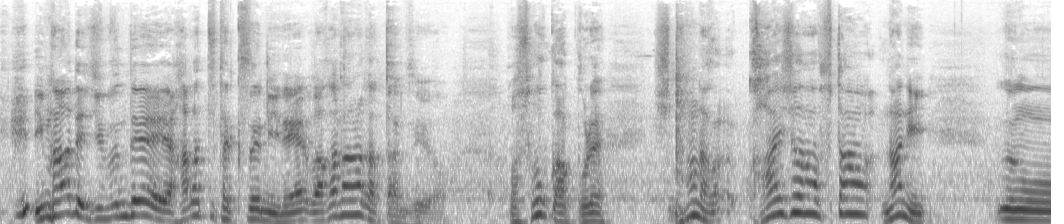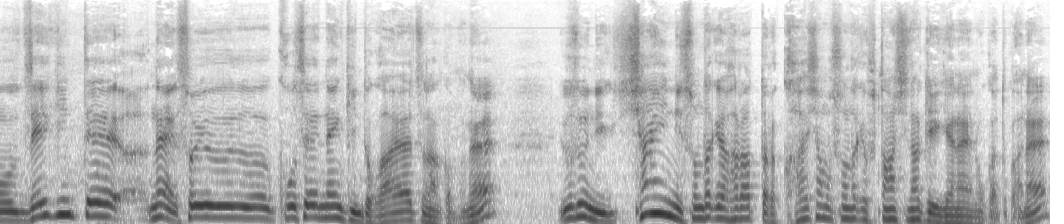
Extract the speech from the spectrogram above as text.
今まで自分で払ってたくせにね分からなかったんですよ。あそうかこれなんだ会社が負担何？うん税金ってねそういう厚生年金とかああいうやつなんかもね要するに社員にそんだけ払ったら会社もそんだけ負担しなきゃいけないのかとかね。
